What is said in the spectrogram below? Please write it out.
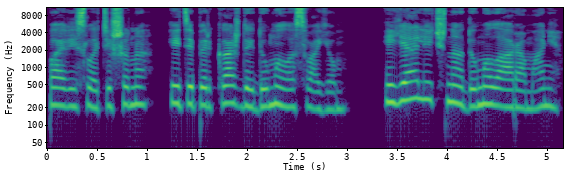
Повисла тишина, и теперь каждый думал о своем. И я лично думала о романе.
